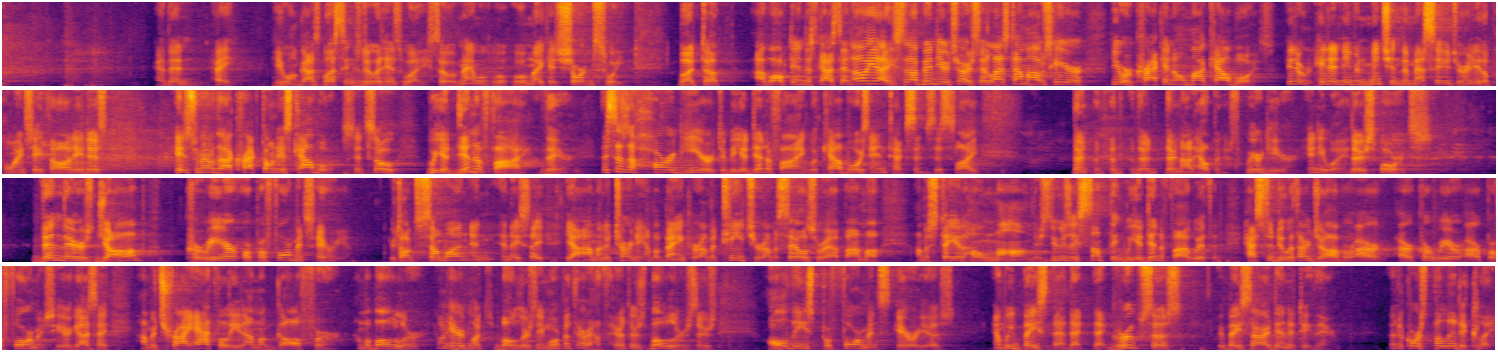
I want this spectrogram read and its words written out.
And then, hey, you want God's blessings, do it His way. So, man, we'll, we'll make it short and sweet. But uh, I walked in, this guy said, Oh, yeah. He said, I've been to your church. He said, Last time I was here, you were cracking on my cowboys. He didn't, he didn't even mention the message or any of the points he thought. He just, he just remembered that I cracked on his cowboys. And so we identify there. This is a hard year to be identifying with Cowboys and Texans. It's like they're, they're, they're not helping us. Weird year. Anyway, there's sports. Then there's job, career, or performance area. You talk to someone and, and they say, Yeah, I'm an attorney, I'm a banker, I'm a teacher, I'm a sales rep, I'm a, I'm a stay at home mom. There's usually something we identify with that has to do with our job or our, our career, or our performance. You hear guys say, I'm a triathlete, I'm a golfer, I'm a bowler. You don't hear much bowlers anymore, but they're out there. There's bowlers, there's all these performance areas, and we base that, that, that groups us, we base our identity there. And of course, politically.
